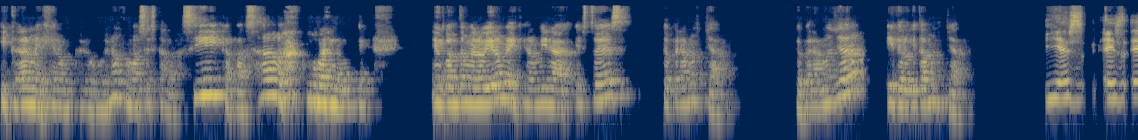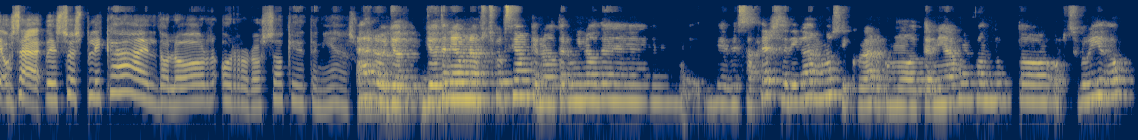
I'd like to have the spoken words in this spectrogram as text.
Y claro, me dijeron, pero bueno, ¿cómo has estado así? ¿Qué ha pasado? bueno, que... en cuanto me lo vieron, me dijeron, mira, esto es te operamos ya, te operamos ya y te lo quitamos ya. Y es, es, eh, o sea, eso explica el dolor horroroso que tenías. Claro, yo, yo tenía una obstrucción que no terminó de, deshacerse, digamos, y claro, como tenía algún conducto obstruido,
